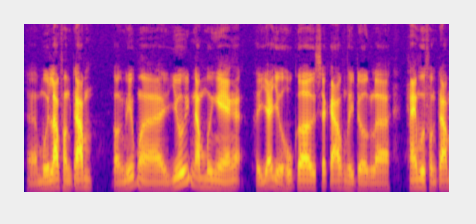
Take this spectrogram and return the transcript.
à, 15%. Còn nếu mà dưới 50 ngàn thì giá dừa hữu cơ sẽ cao hơn thị trường là 20%.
